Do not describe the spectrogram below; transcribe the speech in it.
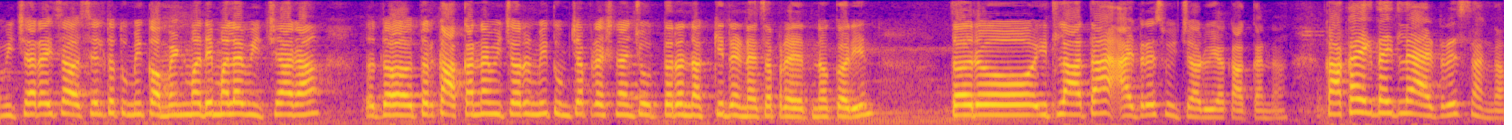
विचारायचं असेल तर तुम्ही कमेंटमध्ये मला विचारा. तर काकांना विचारून मी तुमच्या प्रश्नांची उत्तरं नक्की देण्याचा प्रयत्न करीन. तर इथला आता ऍड्रेस विचारूया काकांना. काका एकदा इथला ऍड्रेस सांगा.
